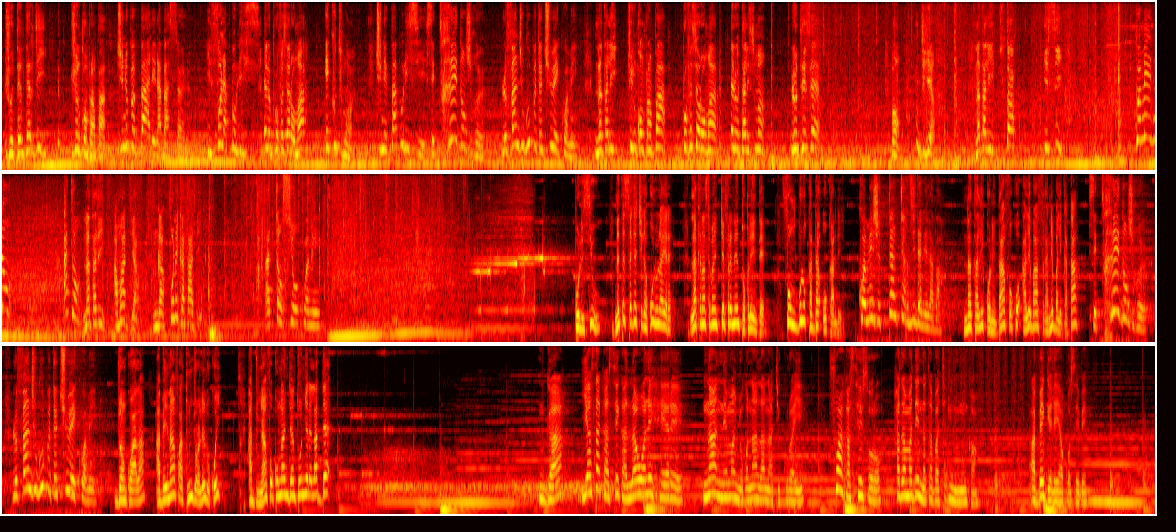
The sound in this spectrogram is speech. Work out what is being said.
je t'interdis je ne comprends pas Tu ne peux pas aller là-bas seul. Il faut la police. et le professeur omar? Écoute-moi, tu n'es pas policier, c'est très dangereux. Le fin du goût peut te tuer, Kwame. Nathalie, tu ne comprends pas. Professeur Omar et le talisman. Le désert. Bon, Djigia. Nathalie, stop. Ici. Kwame, non Attends Nathalie, Amadia, nga fone katadi. Attention, Kwame. polisiw ne tɛ sɛgɛ cɛ ka k'olu la yɛrɛ lakana sɛbɛn cɛfɛrɛnnen tɔ kelen tɛ fo n bolo ka da o kan de Kwame, je t'interdis d'aller là-bas. natali kɔni t'a fɔ ko ale b'a fɛ ka ne bali ka taa C'est très dangereux. Le fin du goût peut te tuer, Kwame. jɔn ko a la a bɛ i n'a fɔ a tun jɔrɔlen don koyi a dun y'a fɔ ko n ka n janto n yɛrɛ la dɛ nga yaasa ka se ka lawale hɛɛrɛ n'a nɛɛma ɲɔgɔnna la nati kura ye fɔɔ a ka se sɔrɔ hadamaden natabatigi nunu kan a bɛ gwɛlɛya kosɛbɛ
